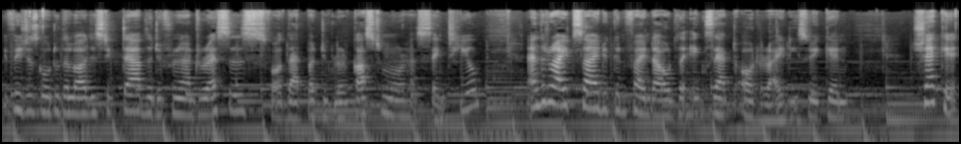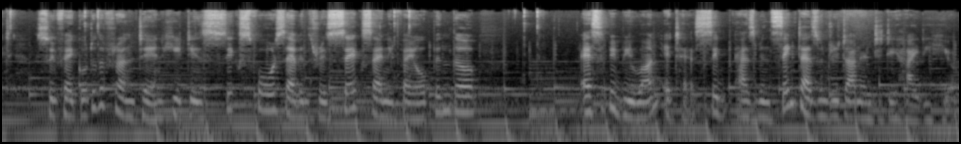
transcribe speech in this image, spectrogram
If we just go to the logistic tab, the different addresses for that particular customer has synced here. And the right side, you can find out the exact order ID. So you can check it. So if I go to the front end, it is 64736 and if I open the SAP B1, it has, has been synced as in return entity ID here.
